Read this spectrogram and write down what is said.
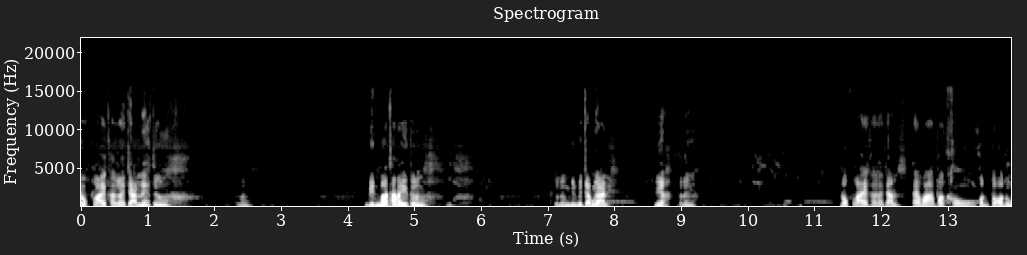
นกหลายขากอาจารย์เลยตัวนึงตัวนึงบินมาทางไหนอีกตัวนึงตัวนึงบินไปจำงานนี่เนี่ยตัวนึงนกหลายขากอาจารย์แต่ว่าปลาเขาคนต่อดู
